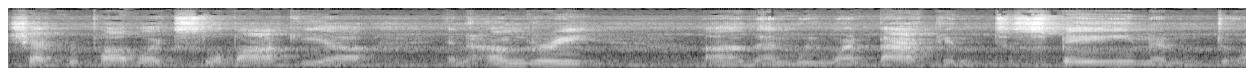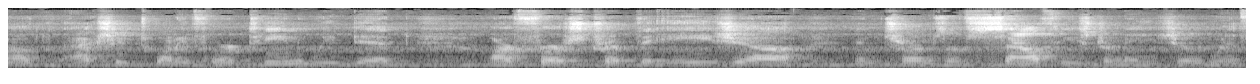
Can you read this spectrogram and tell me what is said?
Czech Republic, Slovakia, and Hungary. Uh, then we went back into Spain, and well, actually 2014 we did our first trip to Asia in terms of Southeastern Asia with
